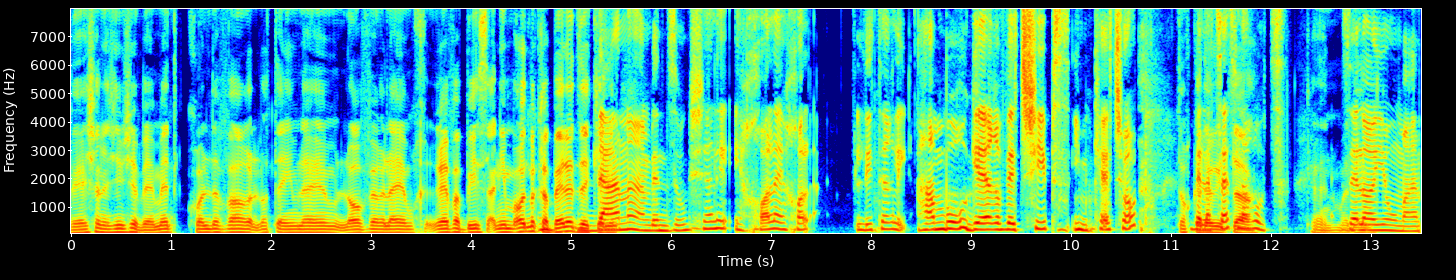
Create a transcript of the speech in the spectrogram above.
ויש אנשים שבאמת כל דבר לא טעים להם לא עובר להם רבע ביס אני מאוד מקבל את זה. דנה כי... בן זוג שלי יכול לאכול ליטרלי המבורגר וצ'יפס עם קטשופ ולצאת לרוץ. כן, זה לא יאומן.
